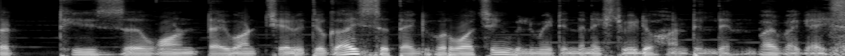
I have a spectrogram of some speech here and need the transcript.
that is want I want share with you guys thank you for watching will meet in the next video until then bye bye guys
